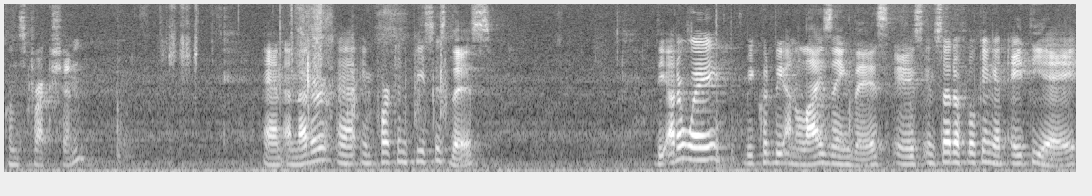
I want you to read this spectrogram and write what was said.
construction. And another uh, important piece is this. The other way we could be analyzing this is instead of looking at ATA,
